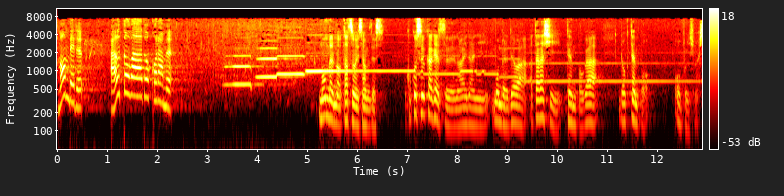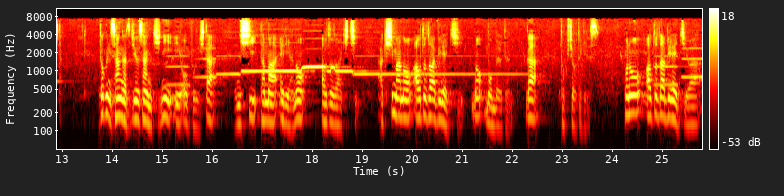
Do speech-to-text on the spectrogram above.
モンベルアウトワードコラム。モンベルの辰野勇です。ここ数ヶ月の間にモンベルでは新しい店舗が6店舗オープンしました。特に3月13日にオープンした西多摩エリアのアウトドア基地昭島のアウトドアビレッジのモンベル店が特徴的です。このアウトドアビレッジは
